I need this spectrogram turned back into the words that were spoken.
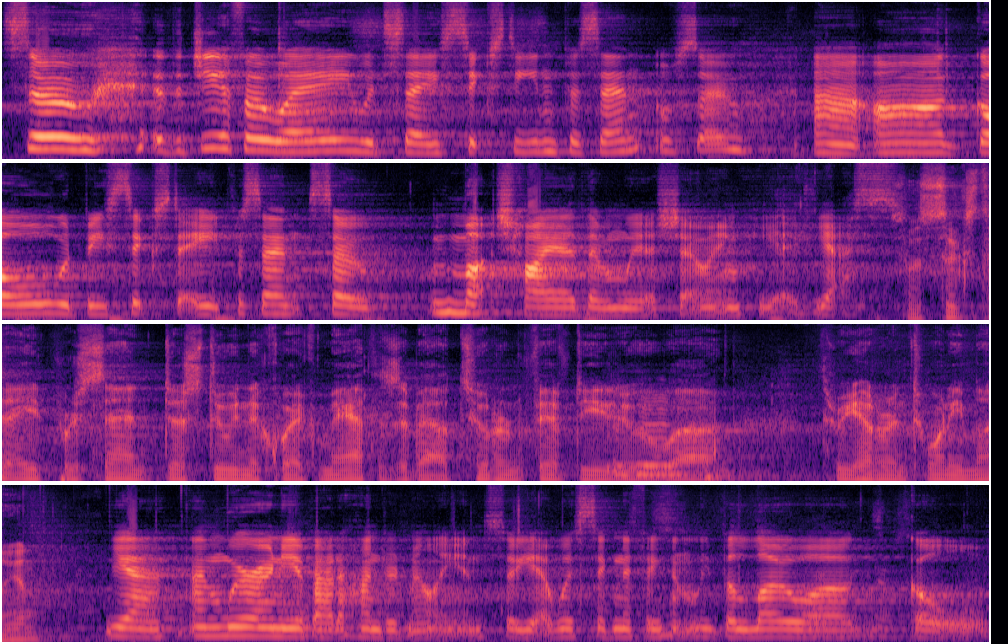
So the GFOA would say 16% or so. Uh, our goal would be 6 to 8%, so much higher than we're showing here, yes. So 6 to 8%, just doing the quick math, is about 250 to Mm-hmm. uh, 320 million? Yeah, and we're only about 100 million, so yeah, we're significantly below our goal.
